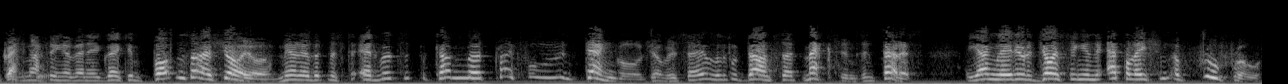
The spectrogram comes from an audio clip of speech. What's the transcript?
gratitude? Nothing of any great importance, I assure you. Merely that Mr. Edwards had become a trifle entangled, shall we say, with a little dancer at Maxim's in Paris. A young lady rejoicing in the appellation of Frou-Frou.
